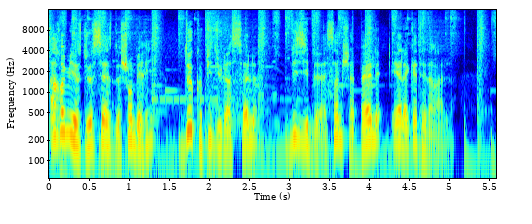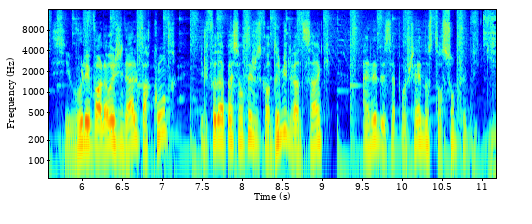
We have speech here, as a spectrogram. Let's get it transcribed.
a remis au diocèse de Chambéry deux copies du linceul, visibles à la Sainte-Chapelle et à la cathédrale. Si vous voulez voir l'original, par contre, il faudra patienter jusqu'en 2025, année de sa prochaine ostension publique.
